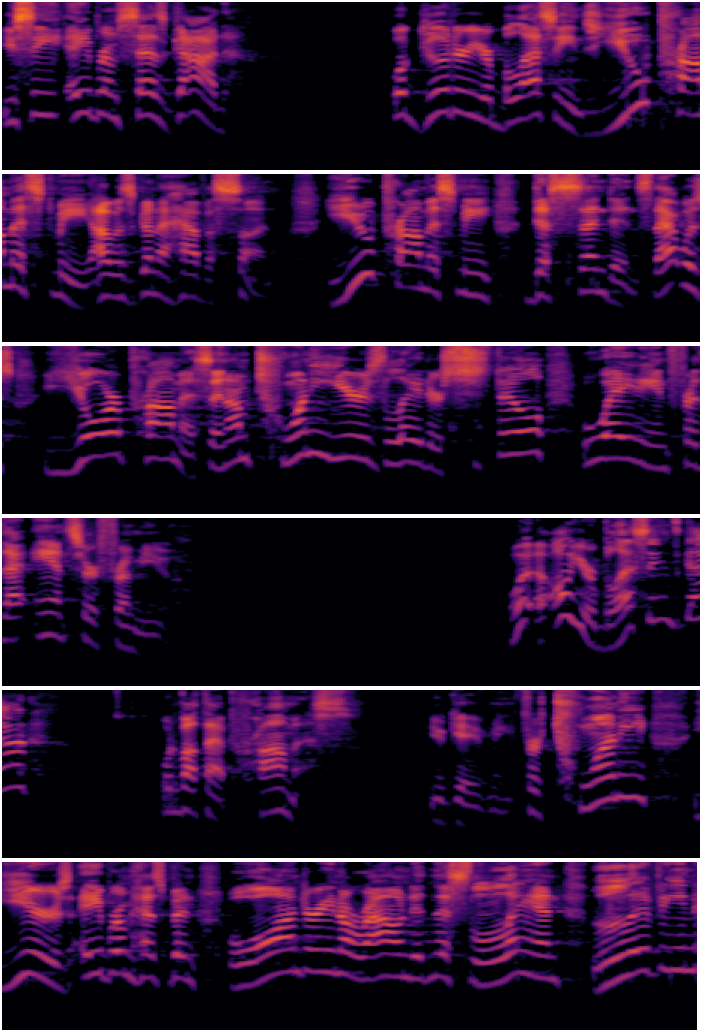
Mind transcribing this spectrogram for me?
You see, Abram says, God, what good are your blessings? You promised me I was going to have a son. You promised me descendants. That was your promise. And I'm 20 years later still waiting for that answer from you. What, all your blessings, God? What about that promise? You gave me. For 20 years, Abram has been wandering around in this land, living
